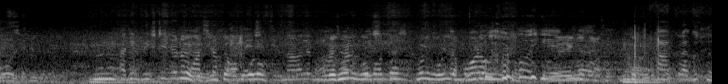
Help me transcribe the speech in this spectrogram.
হচ্ছে আজকে বৃষ্টির জন্য মাছটা কম এসেছে আরও বেশি আসে। বড় বড় ইয়ে কাঁকড়াগুলো।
